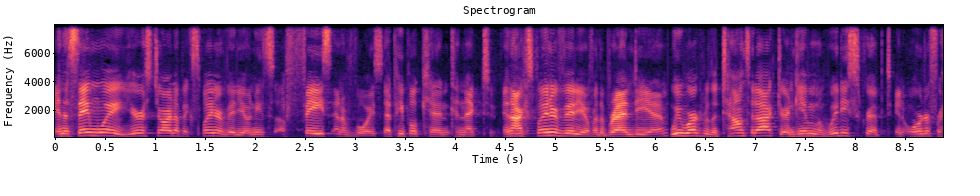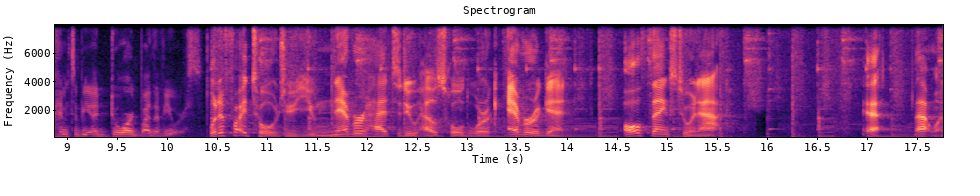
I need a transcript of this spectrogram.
In the same way, your startup explainer video needs a face and a voice that people can connect to. In our explainer video for the brand DM, we worked with a talented actor and gave him a witty script in order for him to be adored by the viewers. What if I told you you never had to do household work ever again? All thanks to an app. Yeah, that one.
